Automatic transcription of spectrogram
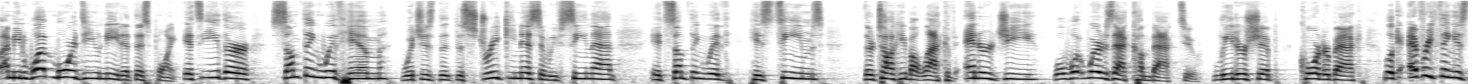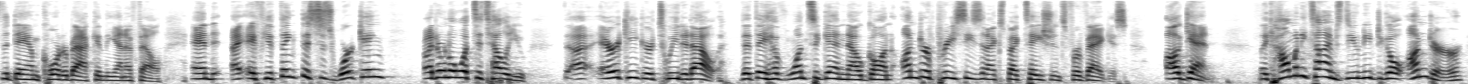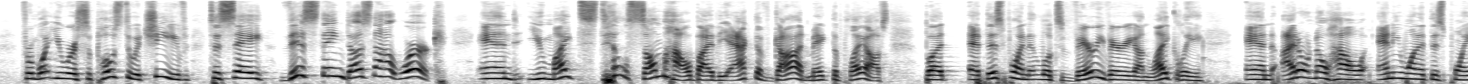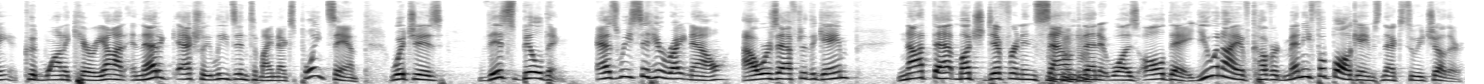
I mean, what more do you need at this point? It's either something with him, which is the, the streakiness, and we've seen that. It's something with his teams. They're talking about lack of energy. Well, wh- where does that come back to? Leadership, quarterback. Look, everything is the damn quarterback in the NFL. And uh, if you think this is working, I don't know what to tell you. Uh, Eric Eager tweeted out that they have once again now gone under preseason expectations for Vegas. Again. Like, how many times do you need to go under from what you were supposed to achieve to say this thing does not work? And you might still somehow, by the act of God, make the playoffs. But at this point, it looks very, very unlikely. And I don't know how anyone at this point could want to carry on. And that actually leads into my next point, Sam, which is this building, as we sit here right now, hours after the game, not that much different in sound than it was all day. You and I have covered many football games next to each other.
